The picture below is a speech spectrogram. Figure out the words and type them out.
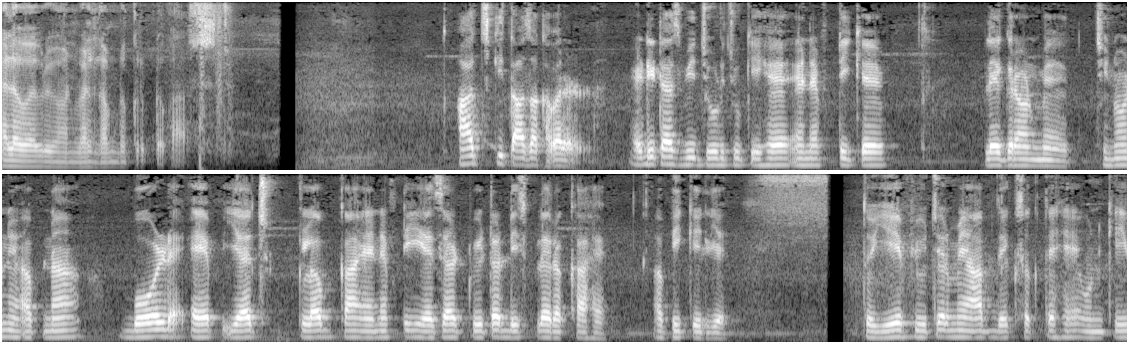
Hello everyone welcome to Cryptocast आज की ताज़ा खबर। एडिटास भी जुड़ चुकी है एनएफटी के प्लेग्राउंड में, जिन्होंने अपना बोर्ड ऐप यच क्लब का NFT as a Twitter display रखा है अभी के लिए। तो ये फ्यूचर में आप देख सकते हैं उनकी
